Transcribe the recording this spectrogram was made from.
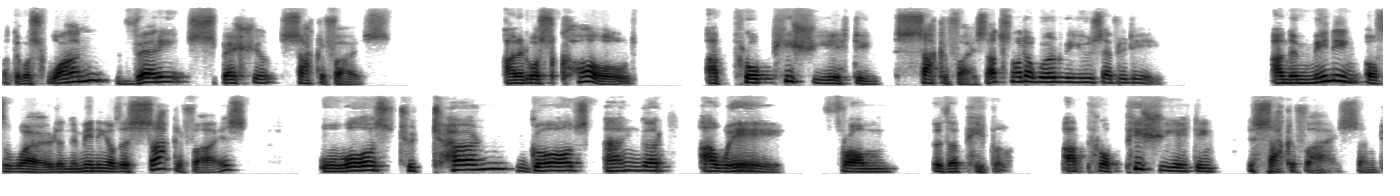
But there was one very special sacrifice, and it was called a propitiating sacrifice. That's not a word we use every day. And the meaning of the word and the meaning of the sacrifice was to turn God's anger away from the people, a propitiating sacrifice. And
